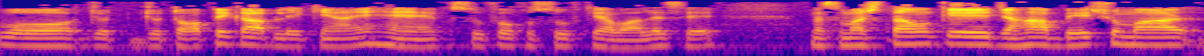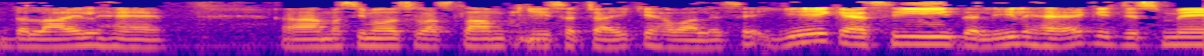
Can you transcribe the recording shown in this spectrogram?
وہ جو جو ٹاپک آپ لے کے آئے ہیں خصوف و خصوف کے حوالے سے میں سمجھتا ہوں کہ جہاں بے شمار دلائل ہیں مسیم علیہ اللہ السلام کی سچائی کے حوالے سے یہ ایک ایسی دلیل ہے کہ جس میں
